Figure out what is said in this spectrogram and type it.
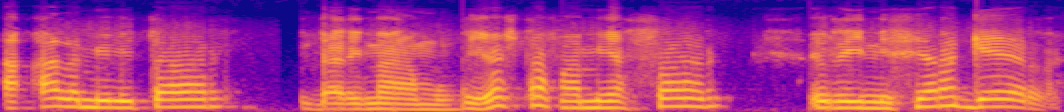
a ala militar da Renamo já está a ameaçar reiniciar a guerra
